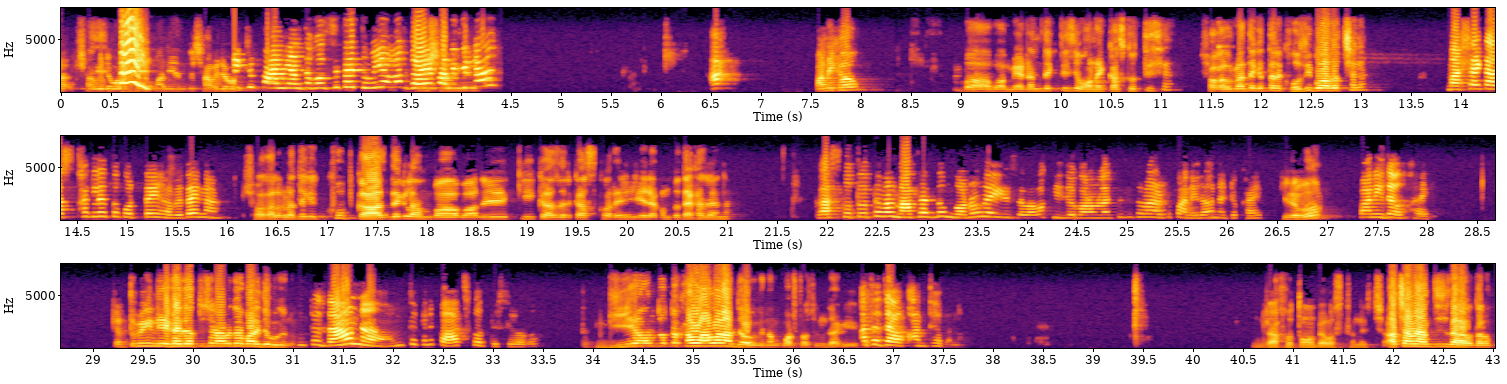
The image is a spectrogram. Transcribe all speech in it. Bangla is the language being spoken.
স্বা- স্বামীরে পানি আনতে স্বামীরে বলো একটু পানি আনতে বলছি তাই তুমি আমার গায়ে পানি দিলা? পানি খাও। বাবা ম্যাডাম দেখতেছি অনেক কাজ করতেছে। সকালবেলা থেকে তার খোঁজই পাওয়া যাচ্ছে না। বাসায় কাজ থাকলে তো করতেই হবে তাই না? সকালবেলা থেকে খুব কাজ দেখলাম বাবা রে কি কাজের কাজ করে এরকম তো দেখা যায় না। কাজ করতে করতে আমার মাথা একদম গরম হয়ে গেছে বাবা কি যে গরম লাগতেছে তোমার একটু পানি দাও না একটু খাই। কি দেবো পানি দাও খাই। কেন তুমি কি নিয়ে খাই যাচ্ছ না আমি তো পানি দেবো কেন? একটু দাও না আমি তো এখানে কাজ করতেছি বাবা। গিয়ে অন্তত খাও আমার আনতে হবে কেন? কষ্ট আছে জাগিয়ে আচ্ছা যাও আনতে হবে না। রাখো তোমার ব্যবস্থা নিচ্ছে। আচ্ছা আমি আনতেছি দাঁড়াও দাঁড়াও।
